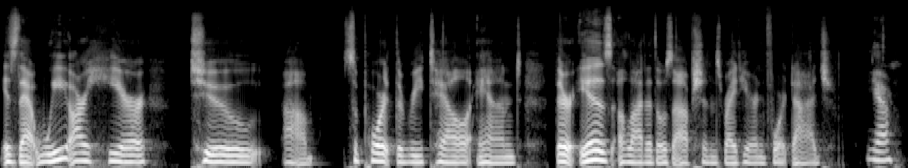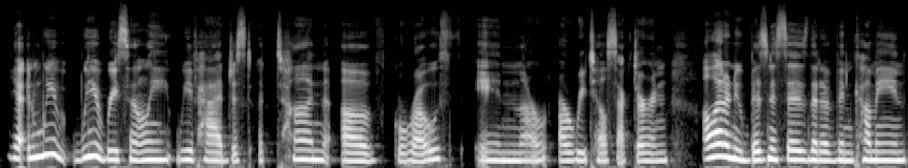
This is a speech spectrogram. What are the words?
is that we are here to um, support the retail and there is a lot of those options right here in Fort Dodge. Yeah. Yeah. And we've, we recently, we've had just a ton of growth in our, our retail sector and a lot of new businesses that have been coming,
